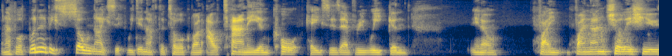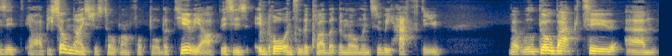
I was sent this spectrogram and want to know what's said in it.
And I thought, wouldn't it be so nice if we didn't have to talk about Al Thani and court cases every week and, you know, fi- financial issues. It, oh, it'd be so nice just talking on football. But here we are. This is important to the club at the moment, so we have to. But we'll go back to um,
